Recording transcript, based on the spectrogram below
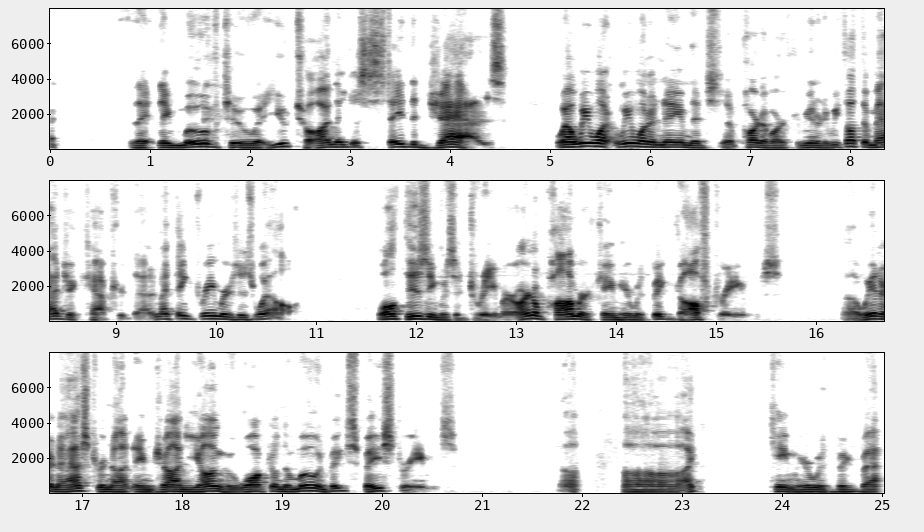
they they moved to uh, Utah and they just stayed the Jazz. Well, we want we want a name that's part of our community. We thought the Magic captured that, and I think Dreamers as well. Walt Disney was a dreamer. Arnold Palmer came here with big golf dreams. Uh, we had an astronaut named John Young who walked on the moon, big space dreams. Uh, uh, I came here with big ba-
